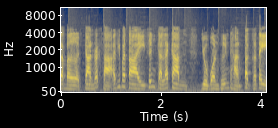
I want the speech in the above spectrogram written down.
ระเบิด การรักษาอธิปไตยซึ่งกันและกัน อยู่บนพื้นฐานปกติ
